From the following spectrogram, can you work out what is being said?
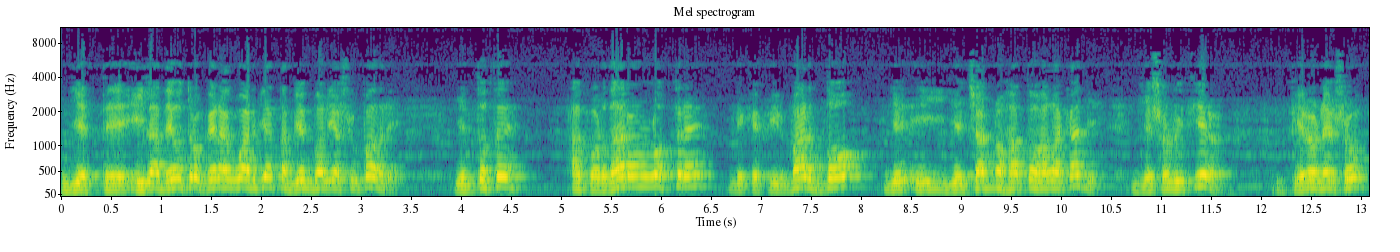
Y este, y la de otro que era guardia también valía su padre. Y entonces acordaron los tres de que firmar dos y, echarnos a todos a la calle. Y eso lo hicieron. Hicieron eso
